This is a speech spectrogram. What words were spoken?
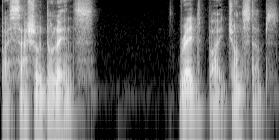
by Sasho Dolenc. Read by John Stubbs.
